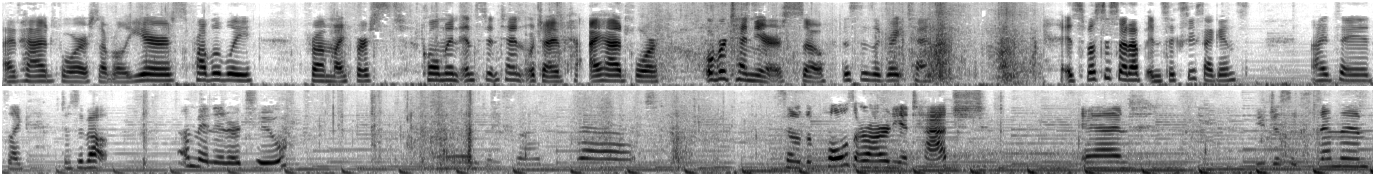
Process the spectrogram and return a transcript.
I've had for several years, probably from my first Coleman Instant Tent, which I've I had for over 10 years. So this is a great tent. It's supposed to set up in 60 seconds. I'd say it's like just about a minute or two. Like. So the poles are already attached and you just extend them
